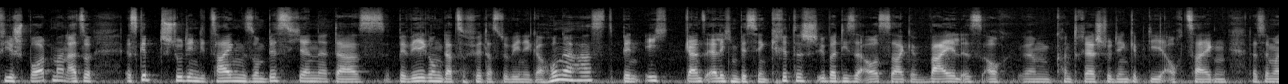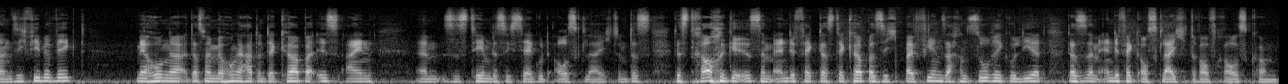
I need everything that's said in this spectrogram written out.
viel Sport machen. Also es gibt Studien, die zeigen so ein bisschen, dass Bewegung dazu führt, dass du weniger Hunger hast. Bin ich ganz ehrlich ein bisschen kritisch über diese Aussage, weil es auch ähm, Konträrstudien gibt, die auch zeigen, dass wenn man sich viel bewegt, mehr Hunger, dass man mehr Hunger hat und der Körper ist ein ähm, System, das sich sehr gut ausgleicht. Und das, das Traurige ist im Endeffekt, dass der Körper sich bei vielen Sachen so reguliert, dass es im Endeffekt aufs Gleiche drauf rauskommt.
